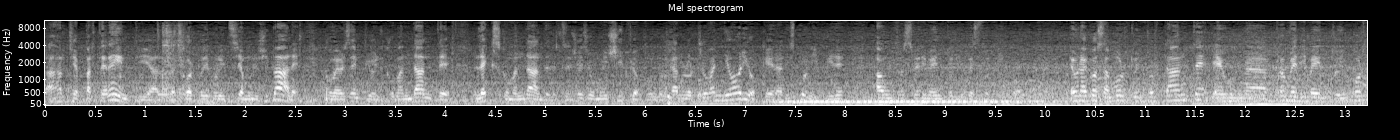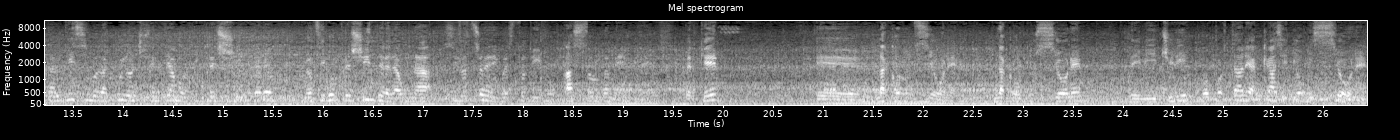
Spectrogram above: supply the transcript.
altri appartenenti al corpo di polizia municipale, come per esempio l'ex comandante del tredicesimo municipio, Carlo Giovagnorio, che era disponibile a un trasferimento di questo tipo. È una cosa molto importante, è un provvedimento importantissimo da cui non ci sentiamo di prescindere, non si può prescindere da una situazione di questo tipo, assolutamente, perché eh, la corruzione, la concussione dei vigili può portare a casi di omissione,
